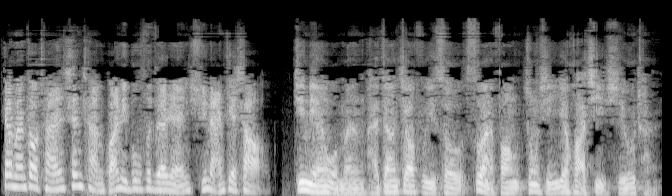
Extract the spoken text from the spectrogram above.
江南造船生产管理部负责人徐楠介绍，今年我们还将交付一艘四万方中型液化气石油船，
